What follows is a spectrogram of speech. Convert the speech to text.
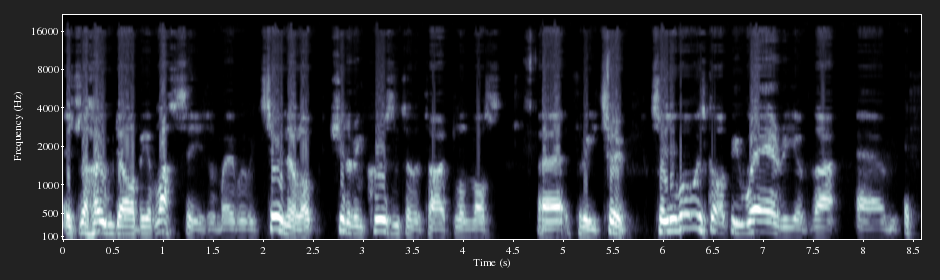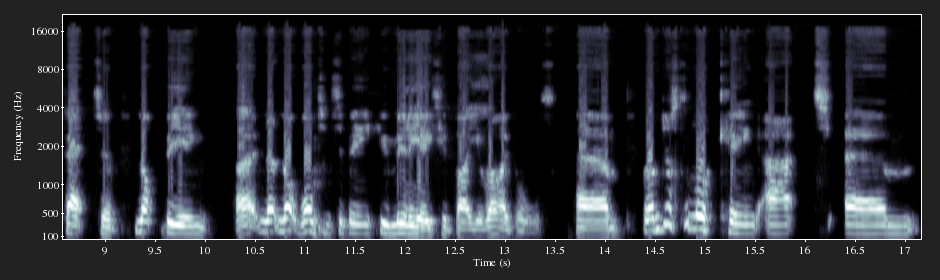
is the home derby of last season, where we were 2 0 up, should have been cruising to the title and lost 3 uh, 2. So you've always got to be wary of that um, effect of not being, uh, not, not wanting to be humiliated by your rivals. Um, but I'm just looking at um,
